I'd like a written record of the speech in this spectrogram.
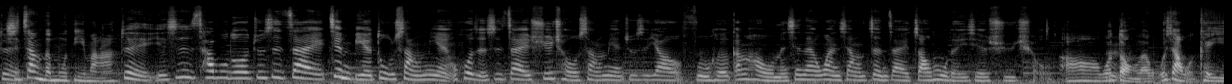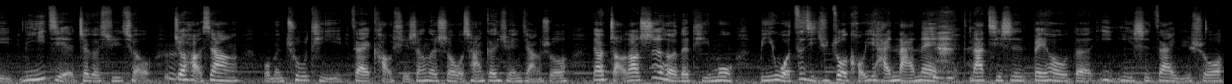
是这样的目的吗？对，也是差不多，就是在鉴别度上面，或者是在需求上面，就是要符合刚好我们现在万象正在招募的一些需求。哦，我懂了，嗯，我想我可以理解这个需求，就好像我们出题在考学生的时候，我常跟学员讲说。要找到适合的题目，比我自己去做口译还难呢。那其实背后的意义是在于说，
